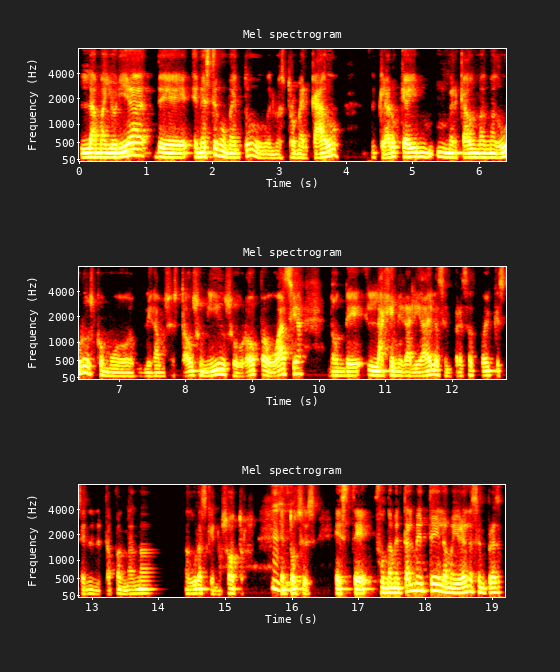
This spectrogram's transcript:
la mayoría de, en este momento, en nuestro mercado, claro que hay mercados más maduros como, digamos, Estados Unidos, Europa o Asia, donde la generalidad de las empresas puede que estén en etapas más maduras que nosotros. Entonces, este, fundamentalmente la mayoría de las empresas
